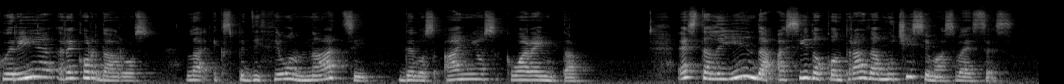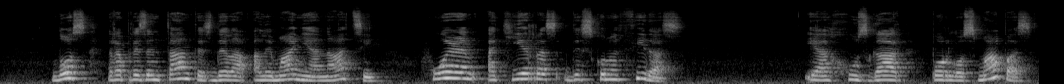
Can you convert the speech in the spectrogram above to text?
quería recordaros la expedición nazi de los años 40. Esta leyenda ha sido contada muchísimas veces. Los representantes de la Alemania nazi fueron a tierras desconocidas y a juzgar por los mapas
